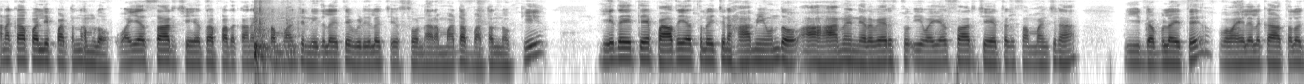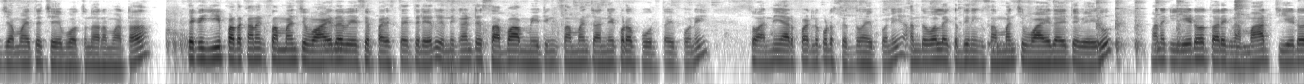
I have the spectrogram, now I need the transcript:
అనకాపల్లి పట్టణంలో వైఎస్ఆర్ చేత పథకానికి సంబంధించి నిధులైతే విడుదల చేస్తున్నారన్నమాట బటన్ నొక్కి. ఏదైతే పాదయాత్రలో ఇచ్చిన హామీ ఉందో ఆ హామీని నెరవేరుస్తూ ఈ వైఎస్ఆర్ చేతకు సంబంధించిన ఈ డబ్బులు అయితే మహిళల ఖాతాలో జమ అయితే చేయబోతున్నారన్నమాట. ఇక ఈ పథకానికి సంబంధించి వాయిదా వేసే పరిస్థితి అయితే లేదు. ఎందుకంటే సభ మీటింగ్ సంబంధించి అన్నీ కూడా పూర్తయిపోయి సో అన్ని ఏర్పాట్లు కూడా సిద్ధమైపోయినాయి. అందువల్ల ఇక దీనికి సంబంధించి వాయిదా అయితే వేయరు. మనకి ఏడో తారీఖున మార్చి ఏడో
